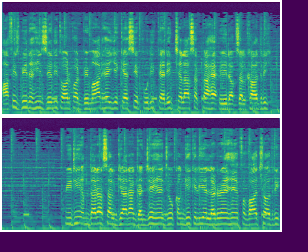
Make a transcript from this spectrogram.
हाफिज भी नहीं जहनी तौर पर बीमार है। ये कैसे पूरी तहरीक चला सकता है? Pir Afzal Qadri P D M दरअसल ग्यारह गंजे हैं जो कंगे के लिए लड़ रहे हैं। फवाद चौधरी।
